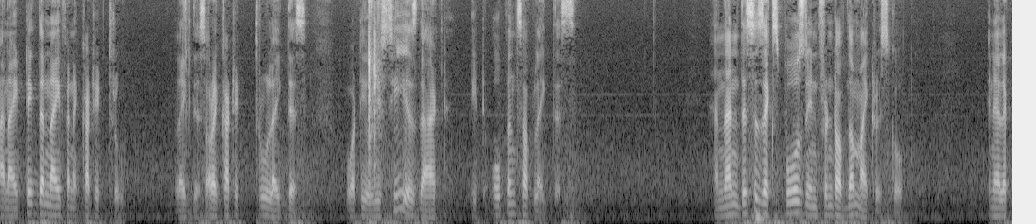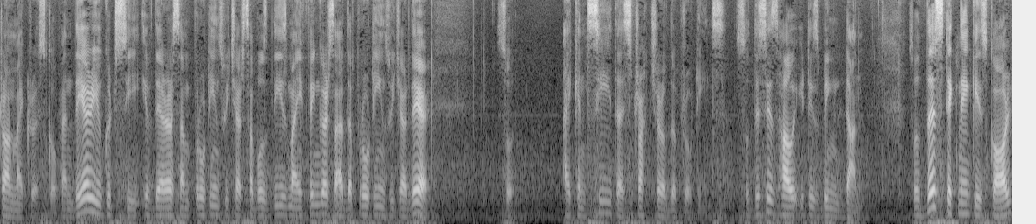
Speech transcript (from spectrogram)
and I take the knife and I cut it through like this or I cut it through like this. What you will see is that it opens up like this and then this is exposed in front of the microscope in electron microscope and there you could see if there are some proteins which are suppose these my fingers are the proteins which are there. So, I can see the structure of the proteins. So, this is how it is being done. So, this technique is called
